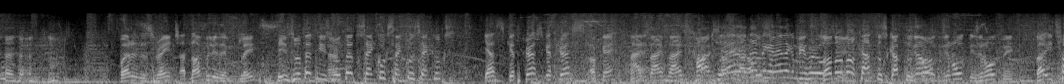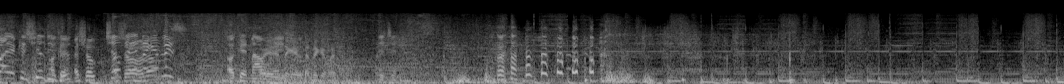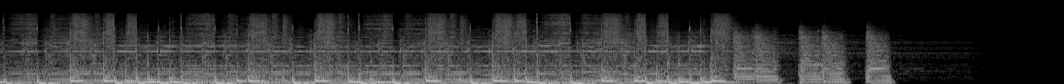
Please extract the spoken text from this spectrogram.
Where is this range? A W them, please. he's rooted, he's rooted. Senkooks, Senkooks, Senkooks. Yes, get Crest, get Crest. Okay. Nice, nice, nice. Yeah, yeah, I think I can be No, no, no, Karthus, He's Karthus. gonna No, ult, he's gonna ult me, he's gonna ult me. no, it's fine, I can shield you, dude. I shield, I Chill, shield take already. him, please. Okay, now Okay, we I think I- I think I win. GG.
